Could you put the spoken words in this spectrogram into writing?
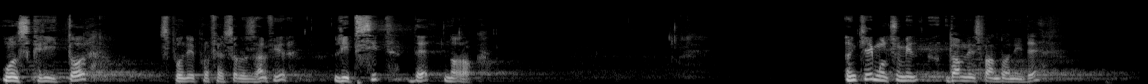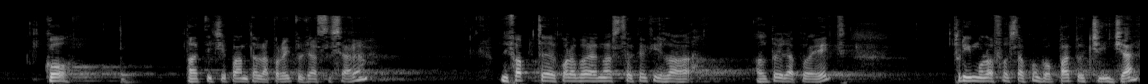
Un scriitor, spune profesorul Zanfir, lipsit de noroc. Închei mulțumit doamnei Spandonide, co-participantă la proiectul de astă seară. De fapt, colaborarea noastră, cred că e la al doilea proiect, Primul a fost acum vreo 4-5 ani,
